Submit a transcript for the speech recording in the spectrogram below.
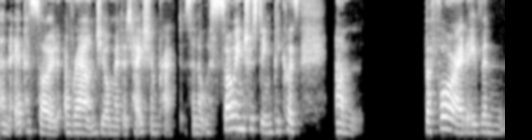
an episode around your meditation practice and it was so interesting because um, before I'd even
